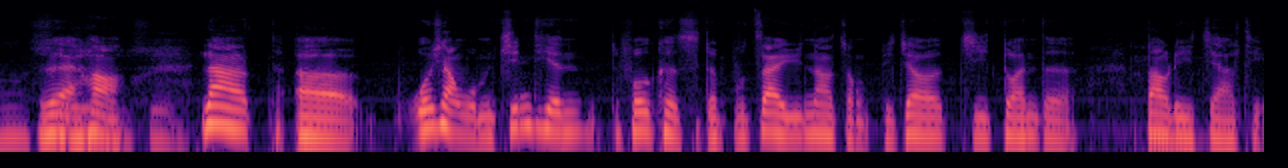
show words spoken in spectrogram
嗯对不对哈？那呃，我想我们今天 focus 的不在于那种比较极端的暴力家庭，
